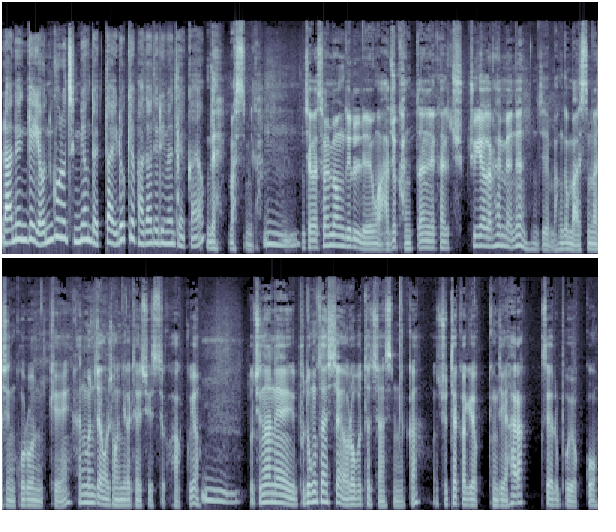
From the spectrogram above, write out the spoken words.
라는 게 연구로 증명됐다 이렇게 받아들이면 될까요? 네, 맞습니다. 음. 제가 설명드릴 내용 아주 간단하게 축약을 하면은 이제 방금 말씀하신 그렇게 한 문장으로 정리가 될 수 있을 것 같고요. 음. 또 지난해 부동산 시장이 얼어붙었지 않습니까? 주택 가격 굉장히 하락세를 보였고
